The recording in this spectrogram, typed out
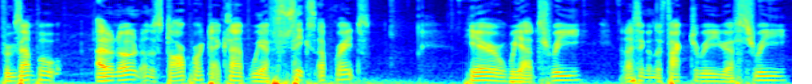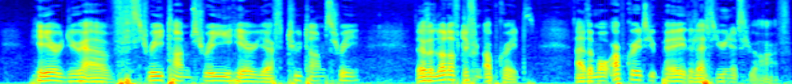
For example, I don't know, on the Starport Tech Lab we have six upgrades. Here we had three, and I think on the factory you have three. Here you have three times three, here you have two times three. There's a lot of different upgrades. And the more upgrades you pay, the less units you have.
